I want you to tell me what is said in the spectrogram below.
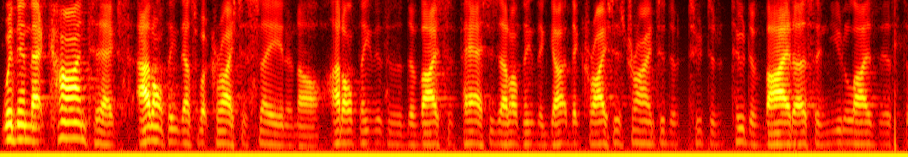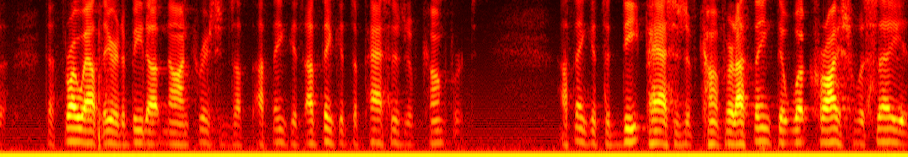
Within that context, I don't think that's what Christ is saying at all. I don't think this is a divisive passage. I don't think that God, that Christ is trying to, to, to, to divide us and utilize this to, to throw out there to beat up non-Christians. I, I, think it's, I think it's a passage of comfort. I think it's a deep passage of comfort. I think that what Christ was saying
